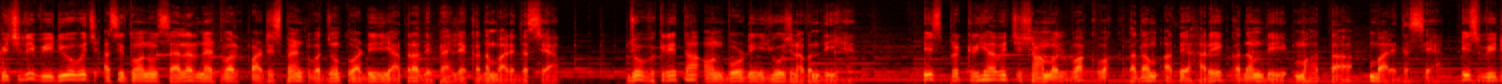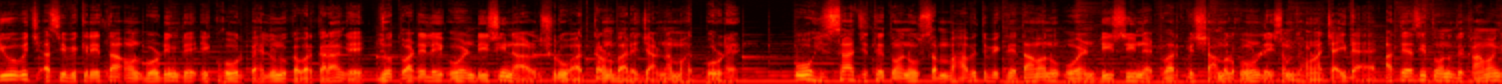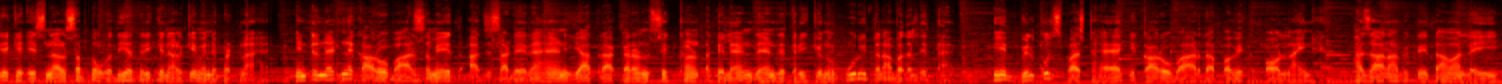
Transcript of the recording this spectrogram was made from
ਪਿਛਲੀ ਵੀਡੀਓ ਵਿੱਚ ਅਸੀਂ ਤੁਹਾਨੂੰ ਸੈਲਰ ਨੈਟਵਰਕ ਪਾਰਟਿਸਪੈਂਟ ਵਜੋਂ ਤੁਹਾਡੀ ਯਾਤਰਾ ਦੇ ਪਹਿਲੇ ਕਦਮ ਬਾਰੇ ਦੱਸਿਆ, ਜੋ ਵਿਕਰੇਤਾ ਔਨਬੋਰਡਿੰਗ ਯੋਜਨਾਬੰਦੀ ਹੈ। ਇਸ ਪ੍ਰਕਿਰਿਆ ਵਿੱਚ ਸ਼ਾਮਲ ਵੱਖ-ਵੱਖ ਕਦਮ ਅਤੇ ਹਰੇਕ ਕਦਮ ਦੀ ਮਹੱਤਤਾ ਬਾਰੇ ਦੱਸਿਆ। ਇਸ ਵੀਡੀਓ ਵਿੱਚ ਅਸੀਂ ਵਿਕਰੇਤਾ ਔਨਬੋਰਡਿੰਗ ਦੇ ਇੱਕ ਹੋਰ ਪਹਿਲੂ ਨੂੰ ਕਵਰ ਕਰਾਂਗੇ, ਜੋ ਤੁਹਾਡੇ ਲਈ ONDC ਨਾਲ ਸ਼ੁਰੂਆਤ ਕਰਨ ਬਾਰੇ ਜਾਣਨਾ ਮਹੱਤਵਪੂਰਨ ਹੈ। ਉਹ ਹਿੱਸਾ ਜਿੱਥੇ ਤੁਹਾਨੂੰ ਸੰਭਾਵਿਤ ਵਿਕਰੇਤਾਵਾਂ ਨੂੰ ONDC ਨੈਟਵਰਕ ਵਿੱਚ ਸ਼ਾਮਲ ਹੋਣ ਲਈ ਸਮਝਾਉਣਾ ਚਾਹੀਦਾ ਹੈ ਅਤੇ ਅਸੀਂ ਤੁਹਾਨੂੰ ਦਿਖਾਵਾਂਗੇ ਕਿ ਇਸ ਨਾਲ ਸਭ ਤੋਂ ਵਧੀਆ ਤਰੀਕੇ ਨਾਲ ਕਿਵੇਂ ਨਿਪਟਣਾ ਹੈ। ਇੰਟਰਨੈਟ ਨੇ ਕਾਰੋਬਾਰ ਸਮੇਤ ਅੱਜ ਸਾਡੇ ਰਹਿਣ, ਯਾਤਰਾ ਕਰਨ, ਸਿੱਖਣ ਅਤੇ ਲੈਣ ਦੇਣ ਦੇ ਤਰੀਕੇ ਨੂੰ ਪੂਰੀ ਤਰ੍ਹਾਂ ਬਦਲ ਦਿੱਤਾ ਹੈ। ਇਹ ਬਿਲਕੁਲ ਸਪਸ਼ਟ ਹੈ ਕਿ ਕਾਰੋਬਾਰ ਦਾ ਭਵਿੱਖ ਆਨਲਾਈਨ ਹੈ। ਹਜ਼ਾਰਾਂ ਵਿਕਰੇਤਾਵਾਂ ਲਈ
